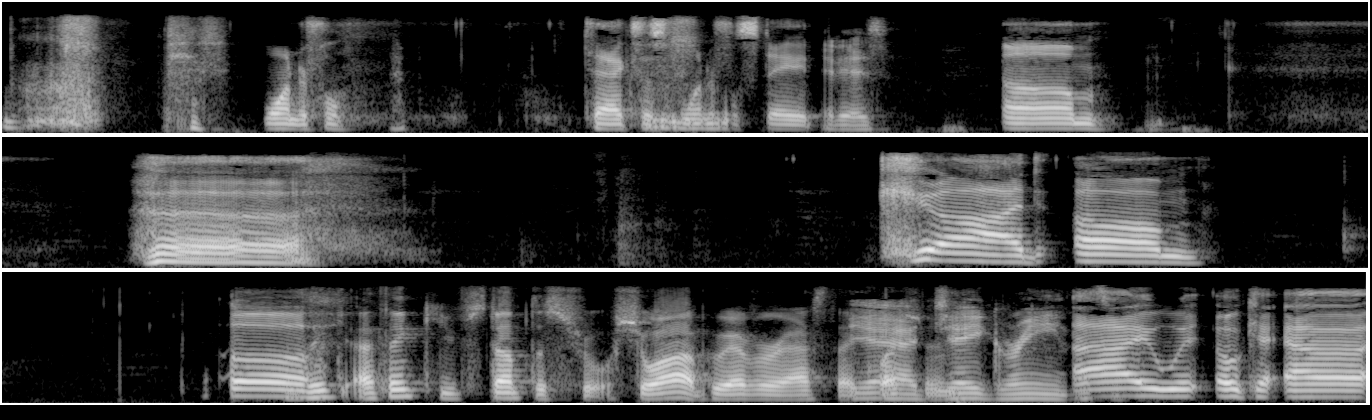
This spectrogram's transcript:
wonderful. Texas, wonderful state. It is. Um. God. Um. I Uh, think I think you've stumped the Schwab. Whoever asked that Yeah, question. Yeah, Jay Green. That's- I would. Okay. Uh,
